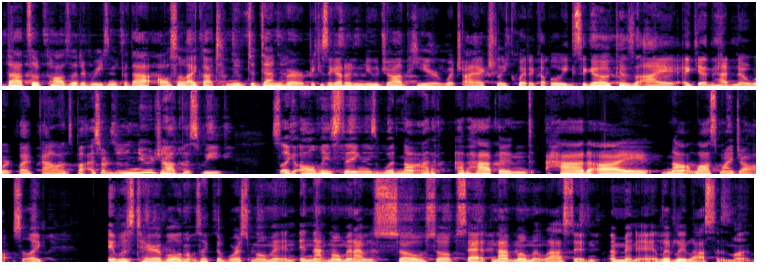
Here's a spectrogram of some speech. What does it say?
that's a positive reason for that. Also, I got to move to Denver because I got a new job here, which I actually quit a couple weeks ago because I again had no work life balance. But I started a new job this week. So like all these things would not have happened had I not lost my job. So like it was terrible and it was like the worst moment. And in that moment, I was so, so upset. And that moment lasted a minute. It literally lasted a month.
